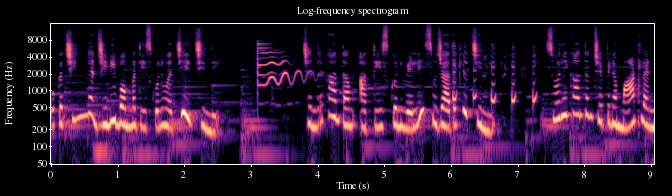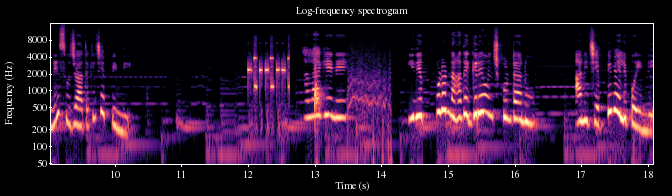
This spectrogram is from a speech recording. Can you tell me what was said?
ఒక చిన్న జిని బొమ్మ తీసుకుని వచ్చి ఇచ్చింది. చంద్రకాంతం అది తీసుకుని వెళ్ళి సుజాతకి ఇచ్చింది. సూర్యకాంతం చెప్పిన మాటలన్నీ సుజాతకి చెప్పింది. అలాగేనే ఇది ఎప్పుడు నా దగ్గరే ఉంచుకుంటాను అని చెప్పి వెళ్ళిపోయింది.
